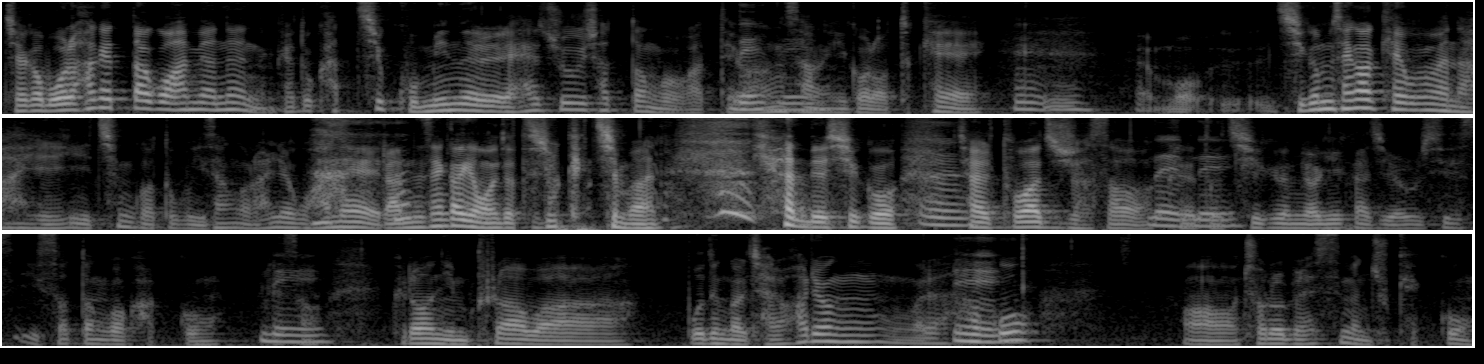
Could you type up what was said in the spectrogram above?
제가 뭘 하겠다고 하면은 그래도 같이 고민을 해주셨던 것 같아요. 네네. 항상 이걸 어떻게 네. 뭐 지금 생각해 보면 아이 친구가 또 뭐 이상한 걸 하려고 하네라는 생각이 먼저 드셨겠지만 티 안 내시고 네. 잘 도와주셔서 네네. 그래도 지금 여기까지 올 수 있었던 것 같고 그래서 네. 그런 인프라와 모든 걸 잘 활용을 네. 하고 어, 졸업을 했으면 좋겠고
